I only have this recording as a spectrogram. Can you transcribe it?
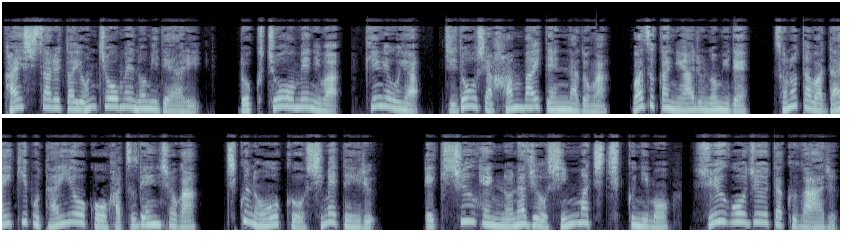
開始された4丁目のみであり、6丁目には企業や自動車販売店などがわずかにあるのみで、その他は大規模太陽光発電所が地区の多くを占めている。駅周辺のラジオ新町地区にも集合住宅がある。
